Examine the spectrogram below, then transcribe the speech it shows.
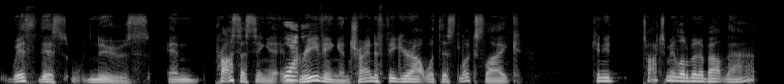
with this news and processing it and Yeah. grieving and trying to figure out what this looks like. Can you talk to me a little bit about that?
